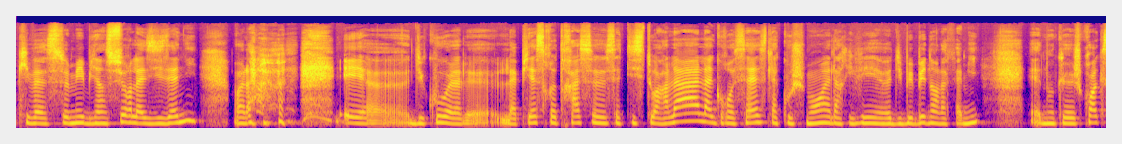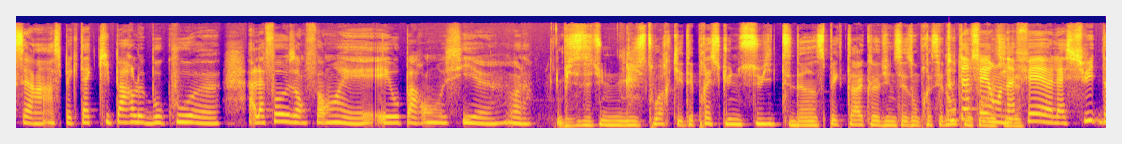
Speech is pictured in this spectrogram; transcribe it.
qui va semer bien sûr la zizanie. Voilà. Et euh, du coup, voilà, la pièce retrace cette histoire-là, la grossesse, l'accouchement et l'arrivée euh, du bébé dans la famille. Et donc, euh, je crois que c'est un, spectacle qui parle beaucoup à la fois aux enfants et, et aux parents aussi. voilà. Et puis c'était une histoire qui était presque une suite d'un spectacle d'une saison précédente. Tout à fait, on a fait euh, la suite.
